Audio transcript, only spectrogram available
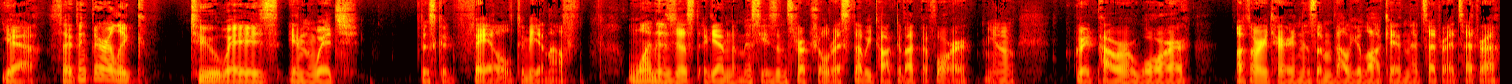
Yeah. So I think there are like two ways in which this could fail to be enough. One is just, again, the misuse and structural risks that we talked about before. You know, great power war, authoritarianism, value lock in, et cetera, et cetera.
